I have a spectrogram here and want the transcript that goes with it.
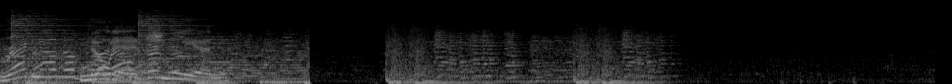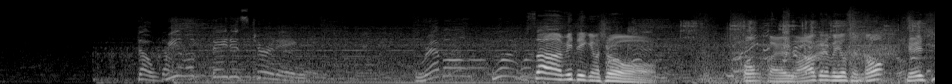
Ragnar the Noel Vermilion. The wheel of fate is turning. Rebel one. さあ見ていきましょう今回はアークレブ予選の決,、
